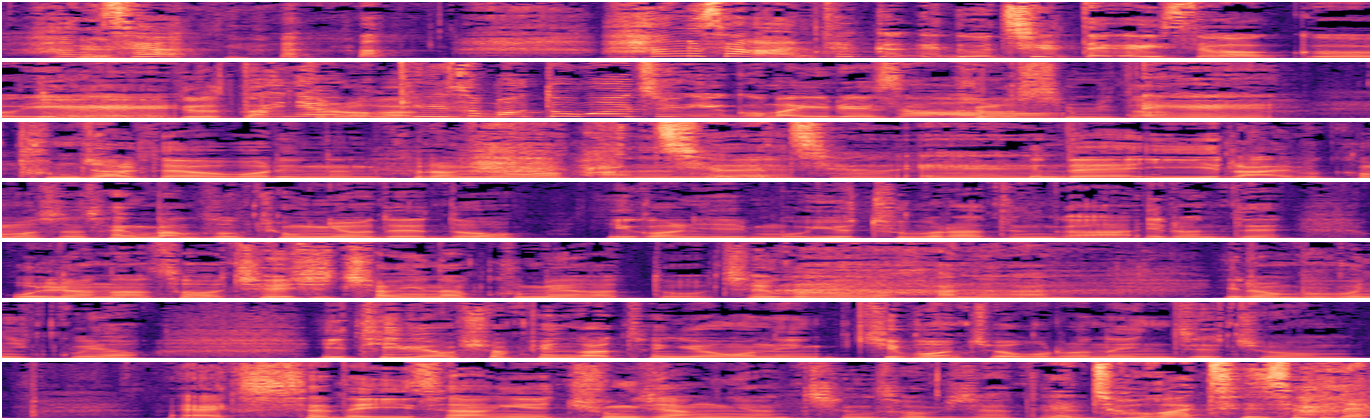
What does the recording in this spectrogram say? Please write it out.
항상 네. 항상 안타깝게 놓칠 때가 있어 갖고 예. 네, 왜냐하면 계속 막 통화 중이고 막 이래서 그렇습니다. 예. 품절 되어 버리는 그런 경우가 많은데. 그쵸, 그쵸. 예. 근데 이 라이브 커머스는 생방송 종료돼도 이걸 이제 뭐 유튜브라든가 이런 데 올려 놔서 재시청이나 구매가 또 재구매가 아. 가능한 이런 부분이 있고요. 이 TV홈 쇼핑 같은 경우는 기본적으로는 이제 좀 X세대 이상의 중장년층 소비자들. 네, 저 같은 사람.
